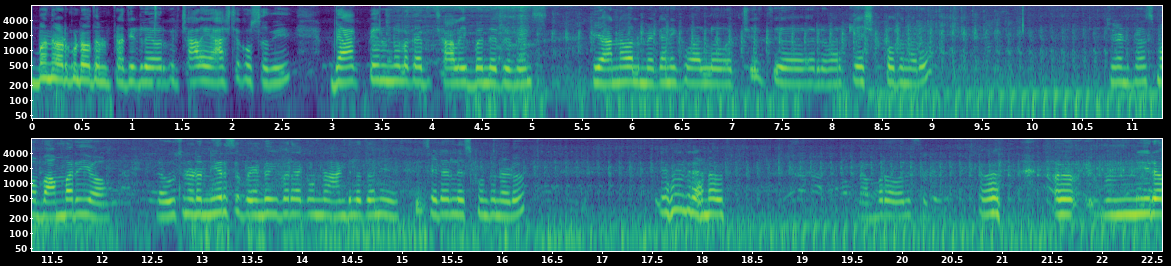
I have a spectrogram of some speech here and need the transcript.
ఇబ్బంది పడుకుంటూ అవుతుంది ప్రతి డ్రైవర్కి. చాలా యాస్టక్ వస్తుంది. బ్యాక్ పెయిన్ ఉన్న వాళ్ళకైతే చాలా ఇబ్బంది అవుతుంది ఫ్రెండ్స్. ఈ అన్న వాళ్ళు మెకానిక్ వాళ్ళు వచ్చి వర్క్ చేసుకుపోతున్నారు చూడండి ఫ్రెండ్స్ మా బాంబరి ఇలా కూర్చున్నాడు నీరసపోయిండు. ఇప్పటిదాకా ఉన్న ఆంటీలతో సెటర్లు వేసుకుంటున్నాడు. ఏమైంది రా నంబర్ ఓదిస్తలేదు మీరు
